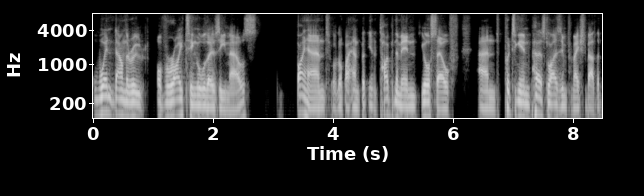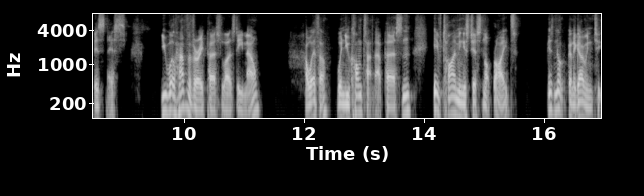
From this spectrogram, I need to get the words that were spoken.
went down the route of writing all those emails by hand, or not by hand, but you know, typing them in yourself and putting in personalized information about the business, you will have a very personalized email. However, when you contact that person, if timing is just not right, is not going to go into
